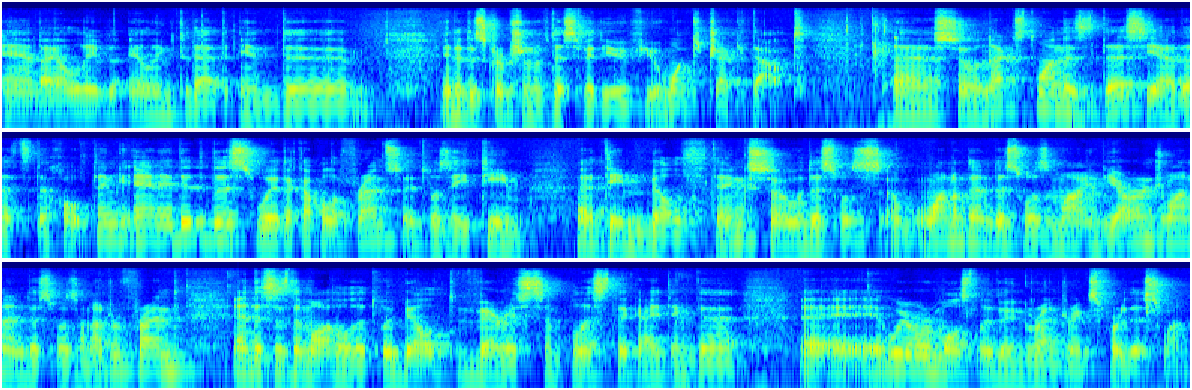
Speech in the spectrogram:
and I'll leave a link to that in the in the description of this video if you want to check it out. Uh, so next one is this, yeah, that's the whole thing, and I did this with a couple of friends. It was a team, a team build thing. So this was uh, one of them. This was mine, the orange one, and this was another friend. And this is the model that we built. Very simplistic. I think the uh, we were mostly doing renderings for this one.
